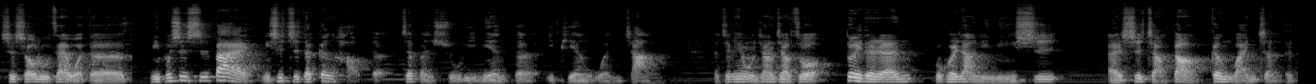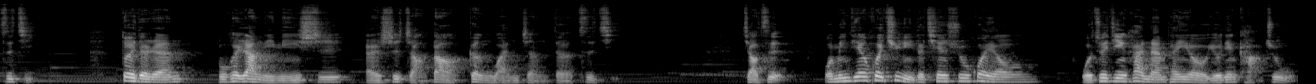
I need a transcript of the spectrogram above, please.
是收录在我的《你不是失败，你是值得更好的》这本书里面的一篇文章。这篇文章叫做《对的人不会让你迷失，而是找到更完整的自己》。对的人不会让你迷失，而是找到更完整的自己。饺子。我明天会去你的签书会哦。我最近和男朋友有点卡住，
